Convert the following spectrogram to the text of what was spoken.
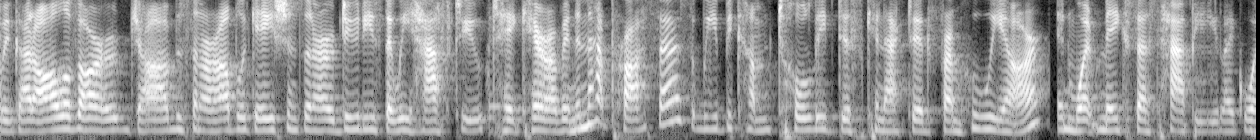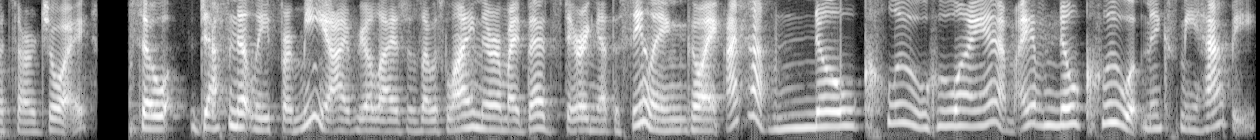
We've got all of our jobs and our obligations and our duties that we have to take care of. And in that process, we become totally disconnected from who we are and what makes us happy, like what's our joy. So, definitely for me, I realized as I was lying there in my bed staring at the ceiling, going, I have no clue who I am. I have no clue what makes me happy.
